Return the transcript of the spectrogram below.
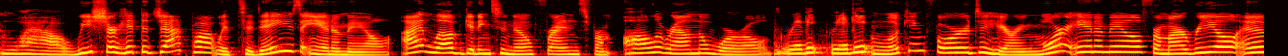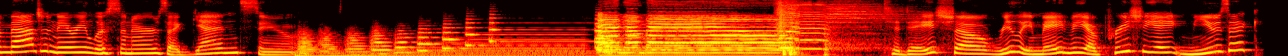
Wow, we sure hit the jackpot with today's Animail. I love getting to know friends from all around the world. Ribbit, ribbit. Looking forward to hearing more Animail from our real and imaginary listeners again soon. Animail! Today's show really made me appreciate music,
